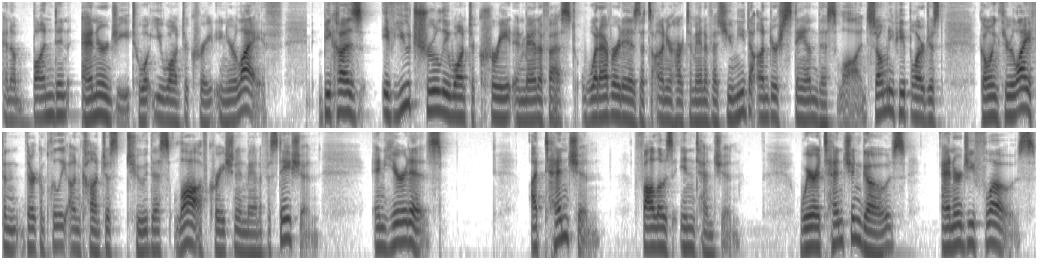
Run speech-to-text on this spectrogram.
an abundant energy to what you want to create in your life because if you truly want to create and manifest whatever it is that's on your heart to manifest, you need to understand this law. And so many people are just going through life and they're completely unconscious to this law of creation and manifestation. And here it is attention follows intention. Where attention goes, energy flows.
